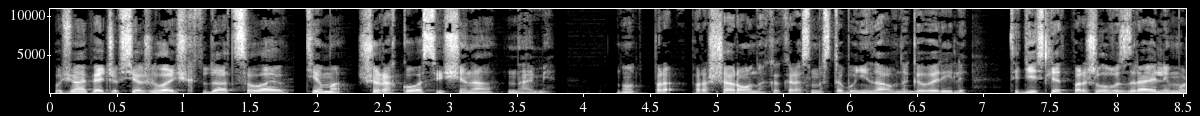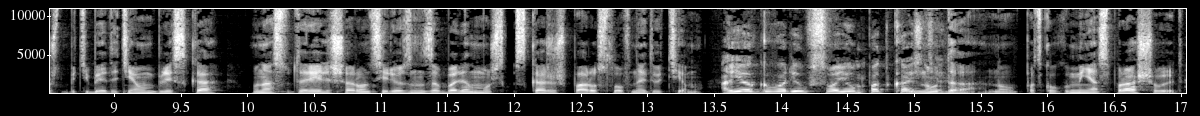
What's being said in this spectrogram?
В общем, опять же, всех желающих туда отсылаю. Тема широко освещена нами. Ну, вот про, про Шарона как раз мы с тобой недавно говорили. Ты 10 лет прожил в Израиле, может быть, тебе эта тема близка. У нас тут Ариэль Шарон серьезно заболел, может, скажешь пару слов на эту тему. А я говорил в своем подкасте. Ну да, ну, поскольку меня спрашивают,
